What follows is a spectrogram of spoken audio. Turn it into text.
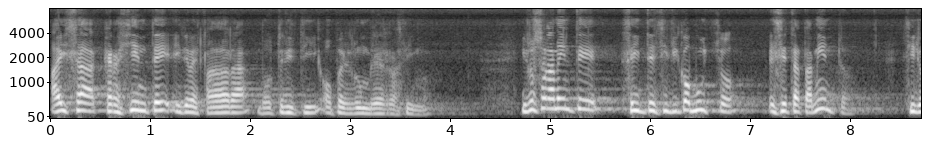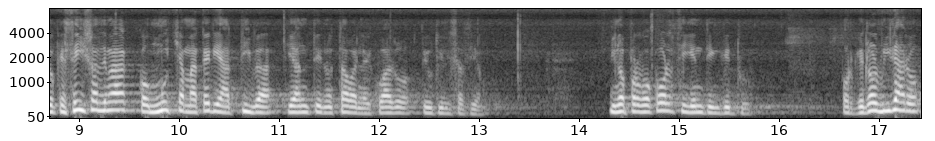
a esa creciente y devastadora botritis o perlumbre del racimo. Y no solamente se intensificó mucho ese tratamiento, sino que se hizo además con mucha materia activa que antes no estaba en el cuadro de utilización. Y nos provocó la siguiente inquietud, porque no olvidaron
